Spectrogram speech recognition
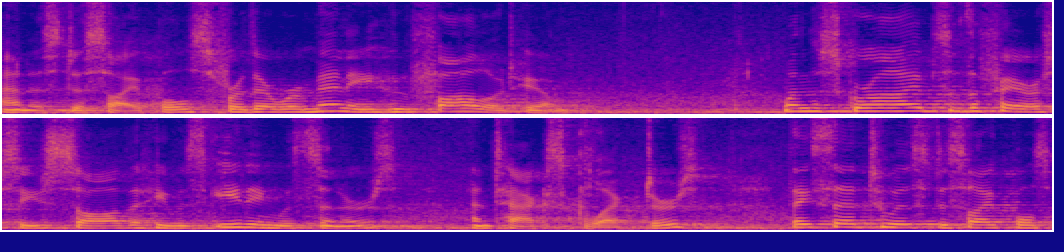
and his disciples, for there were many who followed him. When the scribes of the Pharisees saw that he was eating with sinners and tax collectors, they said to his disciples,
